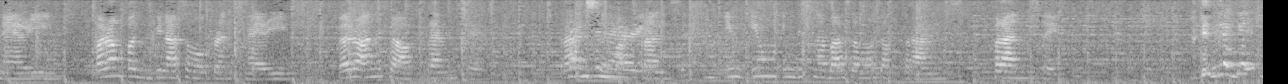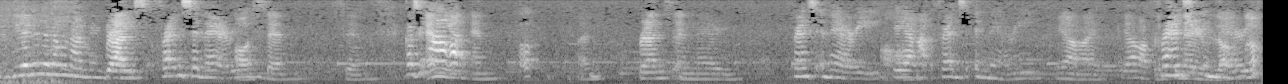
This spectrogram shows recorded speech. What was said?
Mary? Parang pag binasa mo Franz Mary. Pero ano siya, France eh. France eh ba? Mary. France eh. Yung, yung English na basa mo sa France, France eh. Nilagay, diyan na lang namin, Franz. guys. Franz and Mary. Oh, Sen. Sen. Kasi N yan, N. Oh, An. France and Mary. Friends and Mary. Oo. Kaya nga, Friends and Mary. Kaya nga, kaya nga, France, Friends and Mary. vlog.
